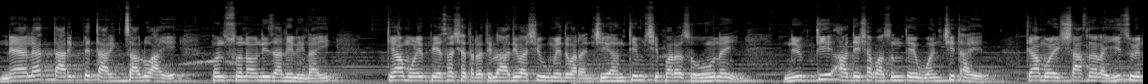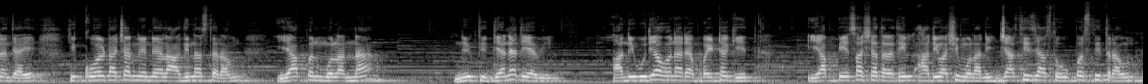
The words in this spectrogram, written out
न्यायालयात तारीख पे तारीख चालू आहे पण सुनावणी झालेली नाही. त्यामुळे पेसा क्षेत्रातील आदिवासी उमेदवारांची अंतिम शिफारस होऊनही नियुक्ती आदेशापासून ते वंचित आहेत. त्यामुळे शासनाला हीच विनंती आहे की कोर्टाच्या निर्णयाला अधीनस्थ राहून या पण मुलांना नियुक्ती देण्यात यावी. आणि उद्या होणाऱ्या बैठकीत या पेसा क्षेत्रातील आदिवासी मुलांनी जास्तीत जास्त उपस्थित राहून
